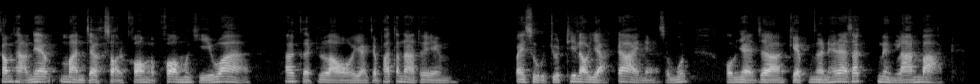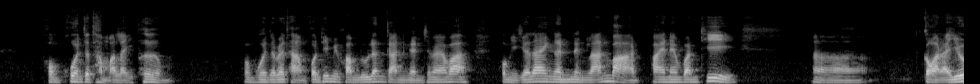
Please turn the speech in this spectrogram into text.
คำถามเนี่ยมันจะสอดคล้องกับข้อเมื่อกี้ว่า ถ้าเกิดเราอยากจะพัฒนาตัวเอง ไปสู่จุดที่เราอยากได้เนี่ย สมมุติผมอยากจะเก็บเงินให้ได้สักหนึ่งล้านบาท ผมควรจะทำอะไรเพิ่ม ผมควรจะไปถามคนที่มีความรู้เรื่องการเงินใช่ไหมว่า ผมอยากจะได้เงินหนึ่งล้านบาทภายในวันที่ก่อนอายุ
